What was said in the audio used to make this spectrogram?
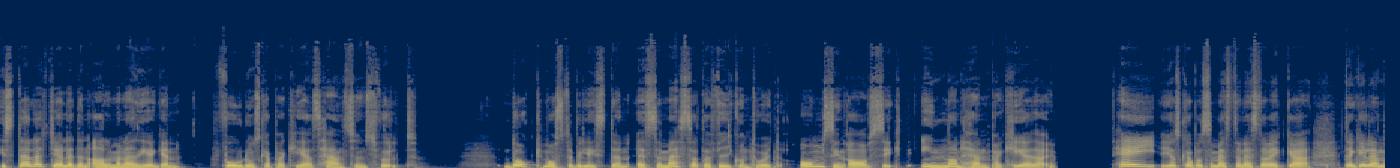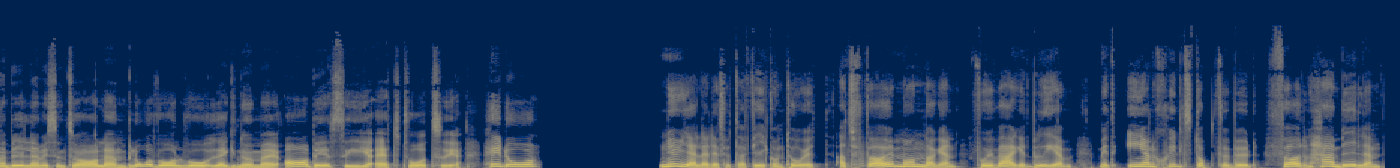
Istället gäller den allmänna regeln fordon ska parkeras hänsynsfullt. Dock måste bilisten smsa trafikkontoret om sin avsikt innan hen parkerar. Hej, jag ska på semester nästa vecka. Tänker lämna bilen vid centralen, blå Volvo, regnummer ABC123. Hej då! Nu gäller det för trafikkontoret att före måndagen få iväg ett brev med ett enskilt stoppförbud för den här bilen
